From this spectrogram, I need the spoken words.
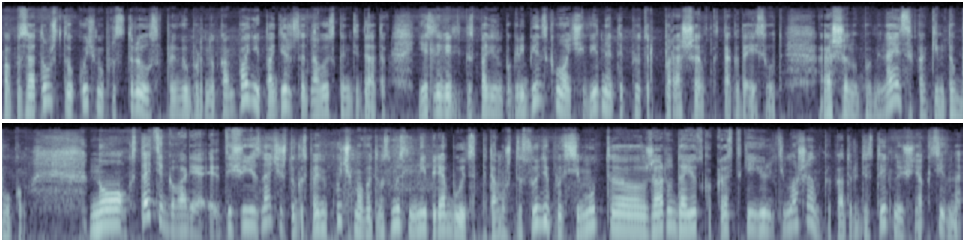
Вопрос о том, что Кучма простроился в предвыборную кампанию и поддерживает одного из кандидатов. Если верить господину Погребинскому, очевидно, это Петр Порошенко тогда, если вот Рошен упоминается каким-то боком. Но, кстати говоря, это еще не значит, что господин Кучма в этом смысле не переобуется, потому что, судя по всему-то жару дает как раз-таки Юлия Тимошенко, которая действительно очень активно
